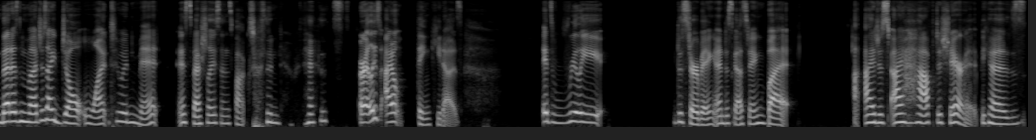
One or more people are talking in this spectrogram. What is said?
that, as much as I don't want to admit, especially since Fox doesn't know this, or at least I don't think he does, it's really disturbing and disgusting, but I just I have to share it because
